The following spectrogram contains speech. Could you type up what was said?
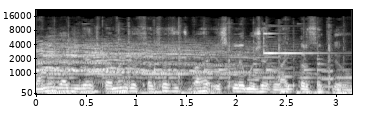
यानी गाइज़ ये एक्सपेरिमेंट जो सक्सेस हो चुका है, इसके लिए मुझे लाइक कर सकते हो।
